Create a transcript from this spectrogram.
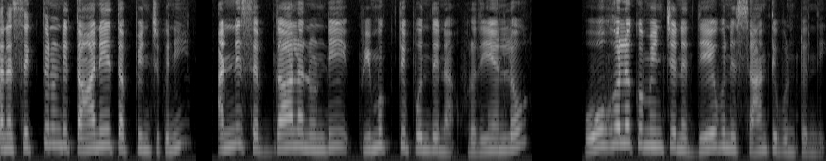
తన శక్తి నుండి తానే తప్పించుకుని అన్ని శబ్దాల నుండి విముక్తి పొందిన హృదయంలో ఊహలకు మించిన దేవుని శాంతి ఉంటుంది.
